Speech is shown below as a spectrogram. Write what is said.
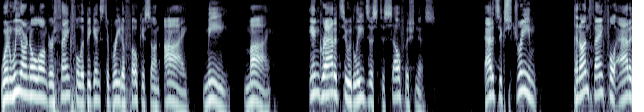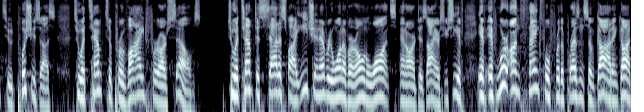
When we are no longer thankful, it begins to breed a focus on I, me, my. Ingratitude leads us to selfishness. At its extreme, an unthankful attitude pushes us to attempt to provide for ourselves, to attempt to satisfy each and every one of our own wants and our desires. You see, if, if, if we're unthankful for the presence of God and God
